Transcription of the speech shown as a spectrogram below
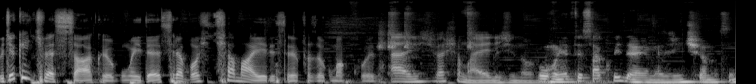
o dia que a gente tivesse saco e alguma ideia, seria bom a gente chamar eles pra fazer alguma coisa. Ah, a gente vai chamar ele de novo. O ruim é ter saco com ideia, mas a gente chama assim.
